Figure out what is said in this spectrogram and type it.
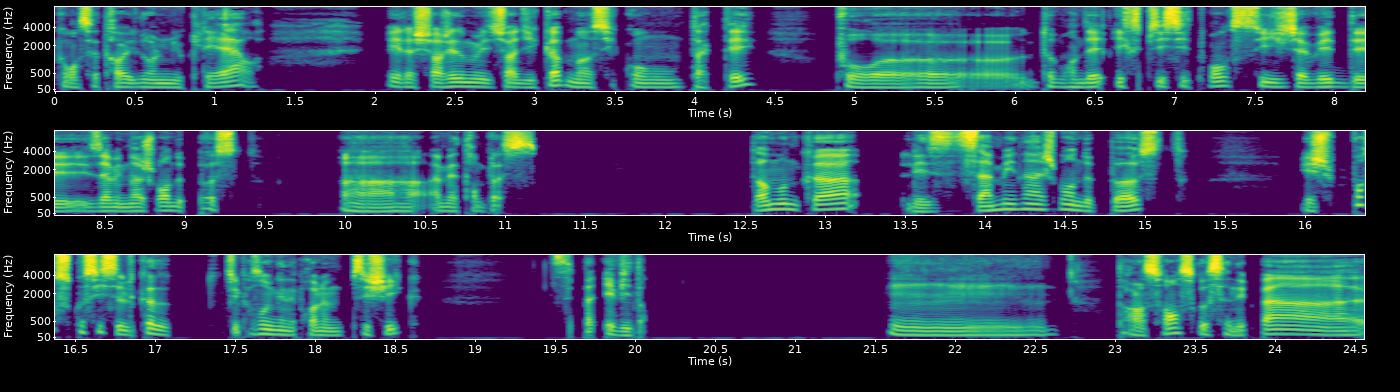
commencé à travailler dans le nucléaire. Et la chargée de mission handicap m'a aussi contacté pour euh, demander explicitement si j'avais des aménagements de poste à mettre en place. Dans mon cas, les aménagements de poste, et je pense que si c'est le cas de toutes les personnes qui ont des problèmes psychiques, c'est pas évident. Hmm, dans le sens que ce n'est pas,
